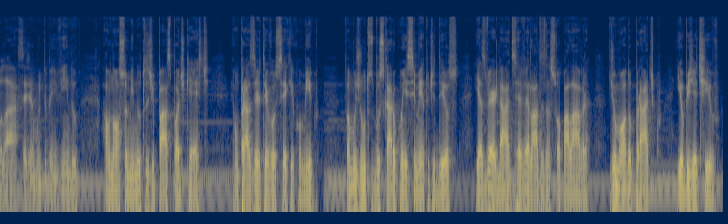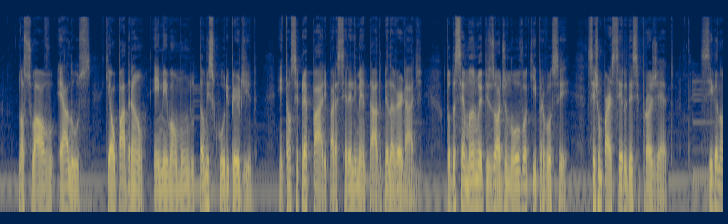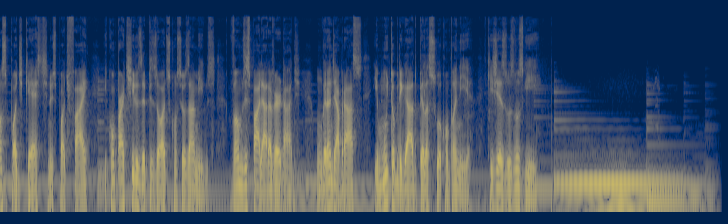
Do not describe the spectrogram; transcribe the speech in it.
Olá, seja muito bem-vindo ao nosso Minutos de Paz podcast. É um prazer ter você aqui comigo. Vamos juntos buscar o conhecimento de Deus e as verdades reveladas na Sua palavra, de um modo prático e objetivo. Nosso alvo é a luz, que é o padrão em meio ao mundo tão escuro e perdido. Então se prepare para ser alimentado pela verdade. Toda semana um episódio novo aqui para você. Seja um parceiro desse projeto. Siga nosso podcast no Spotify e compartilhe os episódios com seus amigos. Vamos espalhar a verdade. Um grande abraço e muito obrigado pela sua companhia. Que Jesus nos guie.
